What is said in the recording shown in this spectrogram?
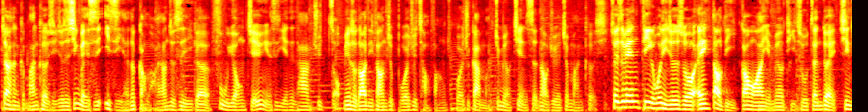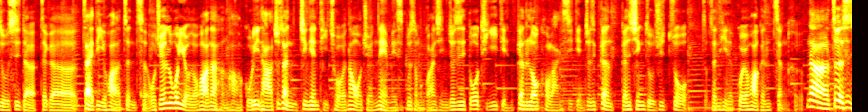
这样很可蛮可惜，就是新北市一直以来都搞得好像就是一个附庸，捷运也是沿着它去走，没有走到地方就不会去炒房，就不会去干嘛，就没有建设。那我觉得就蛮可惜。所以这边第一个问题就是说，哎，到底高虹安有没有提出针对新竹市的这个在地化的政策？我觉得如果有的话，那很好，鼓励他。就算你今天提错了，那我觉得那也没不是什么关系，你就是多提一点，更 localize 一点，就是更跟新竹去做整体的规划跟整合。那这个事情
